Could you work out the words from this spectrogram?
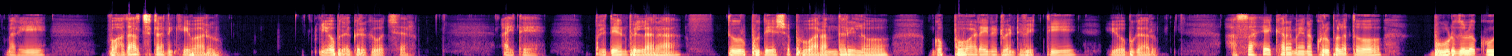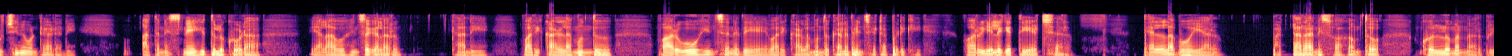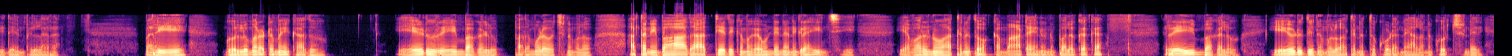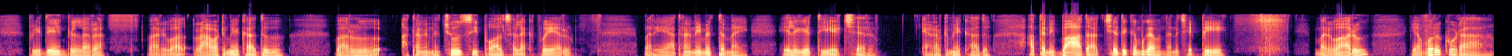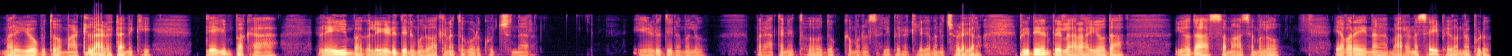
మరి ఓదార్చటానికి వారు యోబు దగ్గరకు వచ్చారు. అయితే ప్రిదేన్ పిల్లరా తూర్పు దేశపు వారందరిలో గొప్పవాడైనటువంటి వ్యక్తి యోబు గారు. అసహ్యకరమైన కృపలతో బూడిదలో కూర్చుని ఉంటాడని. అతని స్నేహితులు కూడా ఎలా ఊహించగలరు? కానీ వారి కళ్ళ ముందు వారు ఊహించనిదే వారి కళ్ళ ముందు కనిపించేటప్పటికీ వారు ఎలుగెత్తి ఏడ్చారు. తెల్లబోయారు. పట్టరాని సోహంతో గొల్లుమన్నారు ప్రియదేని పిల్లరా. మరి గొల్లుమనటమే కాదు ఏడు రేయింబగళ్ళు పదమూడవ వచనంలో అతని బాధ అత్యధికముగా ఉండేనని గ్రహించి ఎవరును అతనితో ఒక్క మాట అయినను పలుకక రేయింబగలు ఏడు దినములు అతనితో కూడా నేలను కూర్చుండేది. ప్రిదేన్ పిల్లరా వారి రావటమే కాదు వారు అతనిని చూసి పోల్చలేకపోయారు. మరి అతని నిమిత్తమై ఎలుగెత్తి ఏడ్చారు. ఏడవటమే కాదు అతని బాధ అత్యధికంగా ఉందని చెప్పి మరి వారు ఎవరు కూడా మరి యోబుతో మాట్లాడటానికి తెగింపక రేయింపగలు ఏడు దినములు అతనితో కూడా కూర్చున్నారు. ఏడు దినములు మరి అతనితో దుఃఖమును సలిపినట్లుగా మనం చూడగలం. ప్రిదేవిని పిల్లారా పేర్లారా యోధ యోధా సమాజంలో ఎవరైనా మరణశైపోయి ఉన్నప్పుడు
